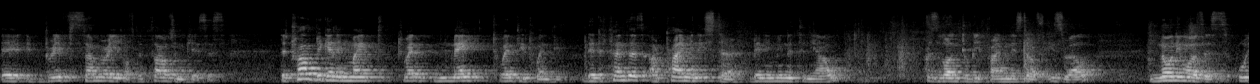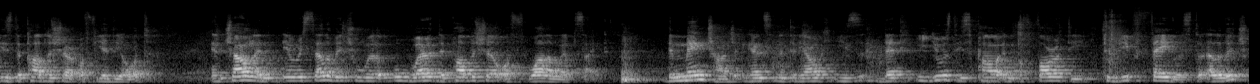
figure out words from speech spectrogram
a, a brief summary of the thousand cases. The trial began in May, 2020. The defendants are Prime Minister Benjamin Netanyahu, who is going to be Prime Minister of Israel, Noni Moses, who is the publisher of Yediot, and Shaul and Iris Elovitch, who, who were the publisher of Walla website. The main charge against Netanyahu is that he used his power and authority to give favors to Elovich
